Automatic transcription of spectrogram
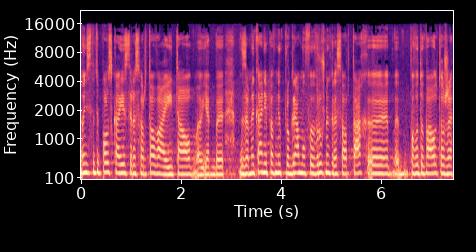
No niestety Polska jest resortowa i to jakby zamykanie pewnych programów w różnych resortach e, powodowało to, że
